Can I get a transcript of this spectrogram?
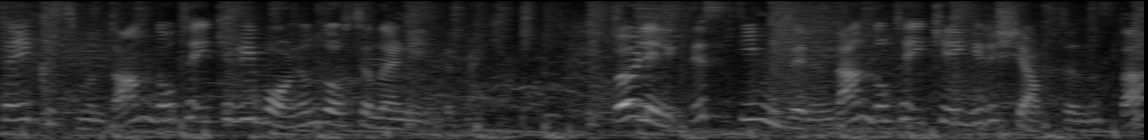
sayı kısmından Dota 2 Reborn'un dosyalarını indirmek. Böylelikle Steam üzerinden Dota 2'ye giriş yaptığınızda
